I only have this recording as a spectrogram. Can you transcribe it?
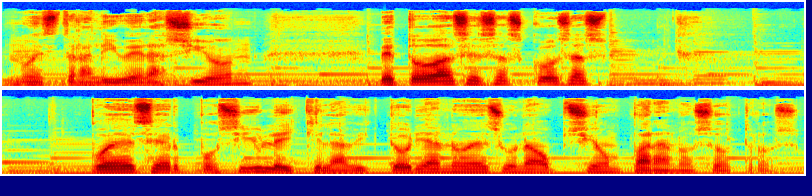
nuestra liberación de todas esas cosas puede ser posible y que la victoria no es una opción para nosotros.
